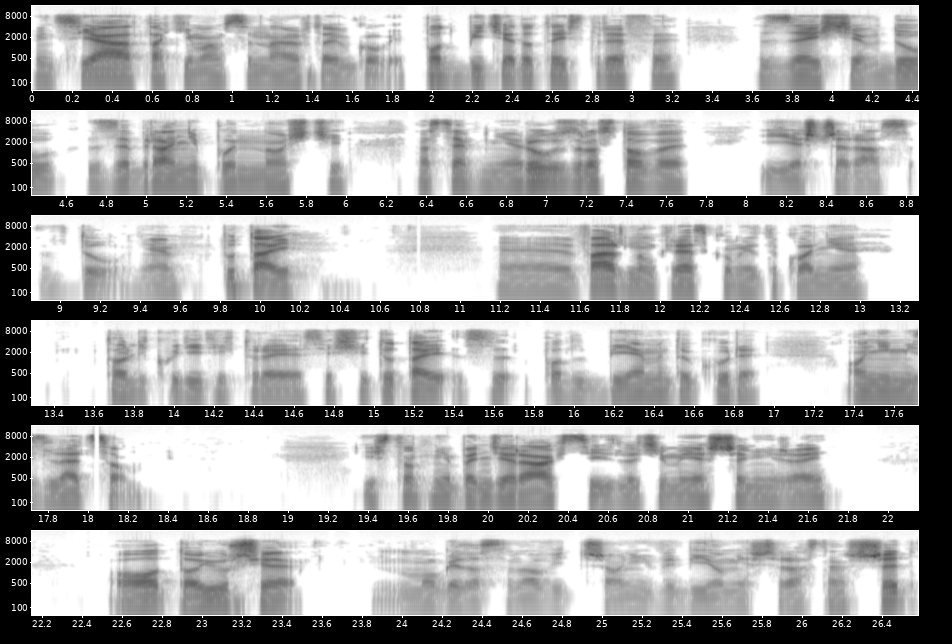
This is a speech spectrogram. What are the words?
Więc ja taki mam scenariusz tutaj w głowie. Podbicie do tej strefy, zejście w dół, zebranie płynności, następnie ruch wzrostowy i jeszcze raz w dół, nie? Tutaj e, ważną kreską jest dokładnie to liquidity, które jest. Jeśli tutaj podbijemy do góry, oni mi zlecą i stąd nie będzie reakcji i zlecimy jeszcze niżej, o, to już się mogę zastanowić, czy oni wybiją jeszcze raz ten szczyt,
